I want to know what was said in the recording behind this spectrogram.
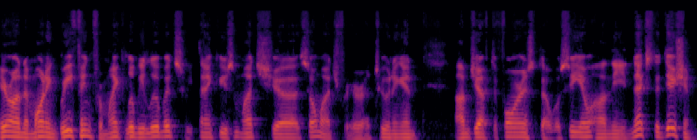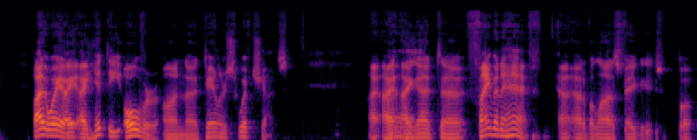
here on the morning briefing for Mike Luby Lubitz. We thank you so much, uh, so much for uh, tuning in. I'm Jeff DeForest. Uh, we'll see you on the next edition. By the way, I, I hit the over on uh, Taylor Swift shots. I, I, I got uh, five and a half out of a Las Vegas book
